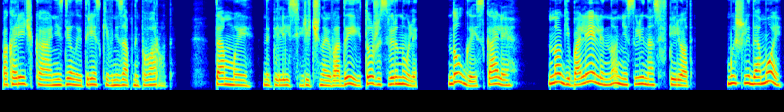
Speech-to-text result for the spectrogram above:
пока речка не сделает резкий внезапный поворот. Там мы напились речной воды и тоже свернули. Долго искали. Ноги болели, но несли нас вперед. Мы шли домой,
